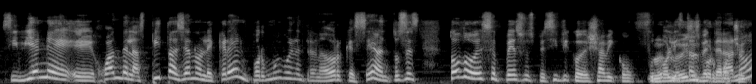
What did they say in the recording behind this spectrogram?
si viene eh, Juan de las Pitas, ya no le creen, por muy buen entrenador que sea. Entonces, todo ese peso específico de Xavi con futbolistas veteranos,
